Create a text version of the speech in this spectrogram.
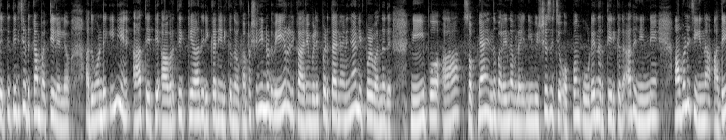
തെറ്റ് തിരിച്ചെടുക്കാൻ പറ്റില്ലല്ലോ. അതുകൊണ്ട് ഇനി ആ തെറ്റ് ആവർത്തിക്കാതിരിക്കാൻ എനിക്ക് നോക്കാം. പക്ഷേ നിന്നോട് വേറൊരു കാര്യം വെളിപ്പെടുത്താനാണ് ഞാൻ ഇപ്പോൾ വന്നത്. നീ ഇപ്പോൾ ആ സ്വപ്ന എന്ന് പറയുന്നവളെ നീ വിശ്വസിച്ച് ഒപ്പം കൂടെ നിർത്തിയിരിക്കുന്നത് അത് നിന്നെ അവൾ ചെയ്യുന്ന അതേ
